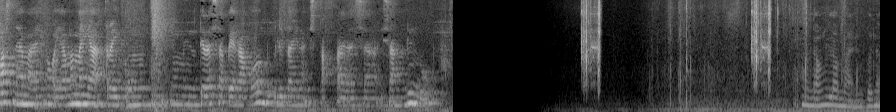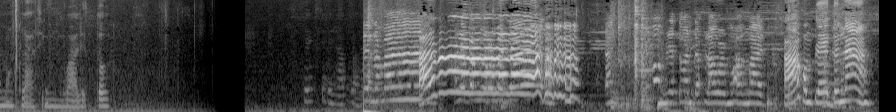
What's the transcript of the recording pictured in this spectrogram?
Bukas naman, o kaya mamaya, try kung yung may tira sa pera ko, bibili tayo ng stock para sa isang linggo. Walang laman. Ba namang klaseng wallet to? Ano Ang ito one, the flower Muhammad. Ah, kompleto na. La, la, put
